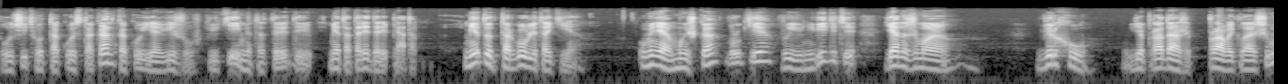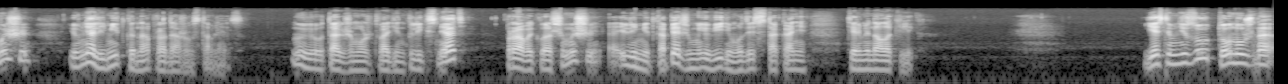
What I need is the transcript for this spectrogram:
получить вот такой стакан, какой я вижу в Квике и MetaTrader, MetaTrader 5. Методы торговли такие. У меня мышка в руке, вы ее не видите. Я нажимаю вверху, где продажи, правой клавишей мыши, и у меня лимитка на продажу выставляется. Ну, его также может в один клик снять, правой клавишей мыши и лимитка. Опять же, мы ее видим вот здесь в стакане терминала клик. Если внизу, то нужна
